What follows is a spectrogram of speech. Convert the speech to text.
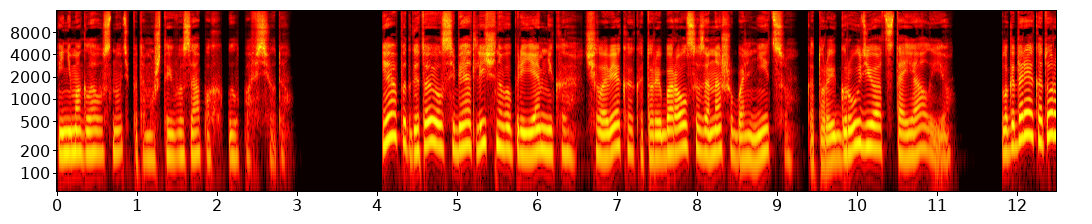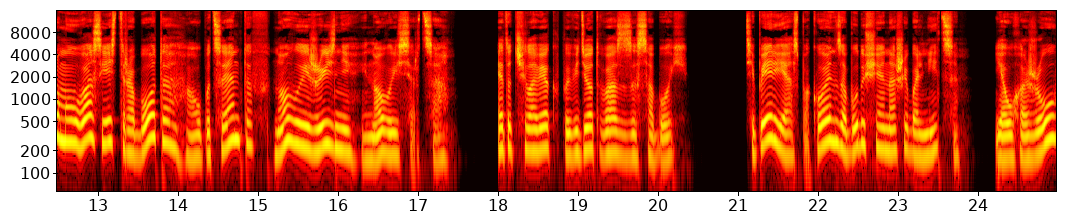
и не могла уснуть, потому что его запах был повсюду. Я подготовил себе отличного преемника, человека, который боролся за нашу больницу, который грудью отстоял ее, благодаря которому у вас есть работа, а у пациентов новые жизни и новые сердца. Этот человек поведет вас за собой. Теперь я спокоен за будущее нашей больницы. Я ухожу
